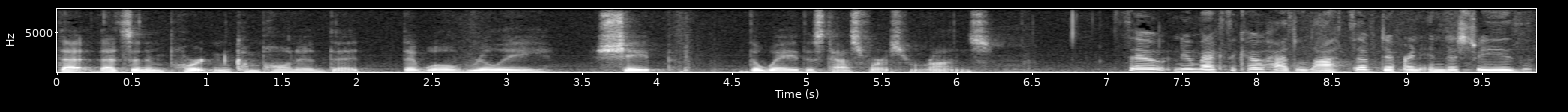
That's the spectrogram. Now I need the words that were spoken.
that that's an important component that that will really shape the way this task force runs. So New Mexico has lots of different industries. We've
